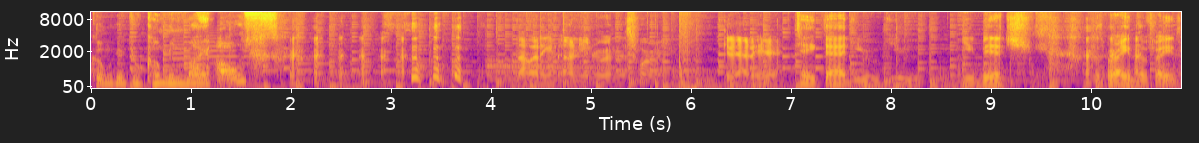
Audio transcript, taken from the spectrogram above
Come here, you come in my house. Not letting an onion ruin this for me. Get out of here. Take that, you you you bitch. right in the face.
